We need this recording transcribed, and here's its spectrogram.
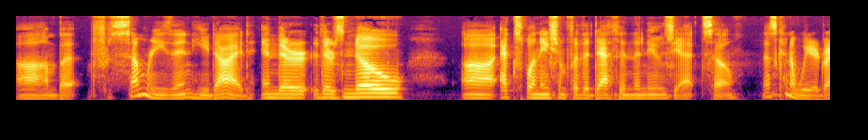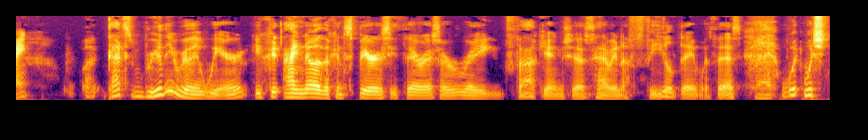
Um, but for some reason he died, and there there's no uh, explanation for the death in the news yet. So that's kind of weird, right? That's really really weird. You could I know the conspiracy theorists are really fucking just having a field day with this. Right. Wh- Which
